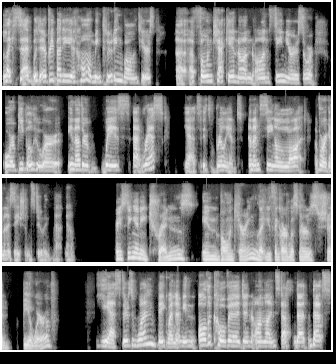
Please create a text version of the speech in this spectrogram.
like I said, with everybody at home, including volunteers, uh, a phone check-in on on seniors or or people who are in other ways at risk. Yeah, it's it's brilliant, and I'm seeing a lot of organizations doing that now. Are you seeing any trends in volunteering that you think our listeners should be aware of? Yes, there's one big one. I mean, all the COVID and online stuff that that's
